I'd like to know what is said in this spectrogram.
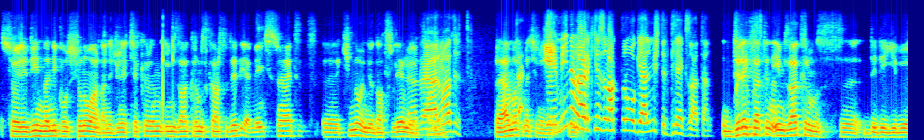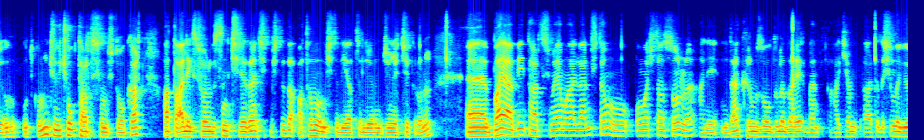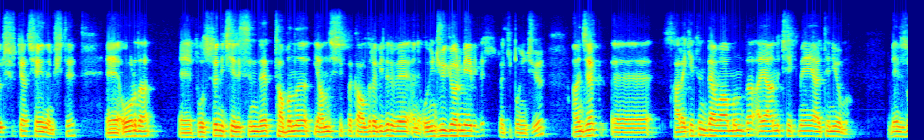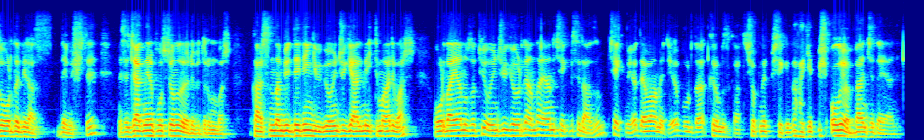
söylediğin Nani pozisyonu vardı. Hani Cüneyt Çakır'ın imza kırmızı kartı dedi ya. Manchester United e, kimle oynuyordu hatırlayamıyorum. Real Madrid. Real Madrid maçı mıydı? Eminim herkesin aklına o gelmiştir direkt zaten. Direkt zaten imza kırmızısı dediği gibi Utku'nun. Çünkü çok tartışılmıştı o kart. Hatta Alex Ferguson çileden çıkmıştı da atamamıştı diye hatırlıyorum Cüneyt Çakır onu. Ee, bayağı bir tartışmaya mal vermişti ama o, o maçtan sonra hani neden kırmızı olduğuna dair ben hakem arkadaşımla görüşürken şey demişti. Ee, orada e, pozisyon içerisinde tabanı yanlışlıkla kaldırabilir ve hani oyuncuyu görmeyebilir rakip oyuncuyu. Ancak e, hareketin devamında ayağını çekmeye yelteniyor mu? Mevzu orada biraz demişti. Mesela Cagney'in pozisyonunda da öyle bir durum var. Karşısından bir dediğin gibi bir oyuncu gelme ihtimali var. Orada ayağını uzatıyor. Oyuncuyu gördüğü anda ayağını çekmesi lazım. Çekmiyor. Devam ediyor. Burada kırmızı kartı çok net bir şekilde hak etmiş oluyor bence de yani.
